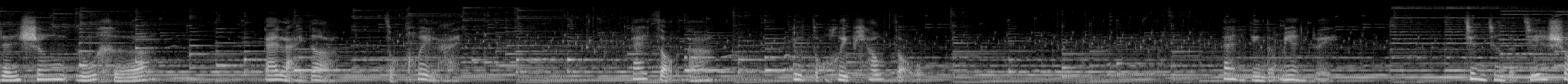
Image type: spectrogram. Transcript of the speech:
人生如河，该来的总会来，该走的又总会飘走。淡定的面对，静静的接受。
